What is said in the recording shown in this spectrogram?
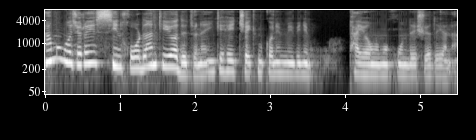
همون ماجرای سین خوردن که یادتونه اینکه هی چک می‌کنیم می‌بینیم پیاممون خونده شده یا نه.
